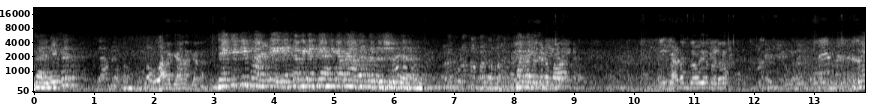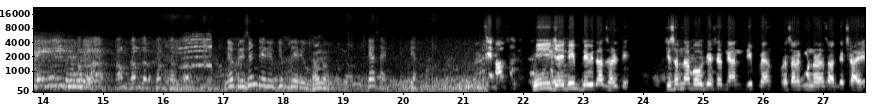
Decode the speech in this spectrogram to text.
झालटे सर हा घ्या ना घ्या ना जयकीजी झालटे यांना विनंती आहे की आपण आभार प्रदर्शन करावं थांबा इकडे. इकडं पहा. मॅडम जवळ या थोडं नाही प्रेझेंट दे रहे हो गिफ्ट दे रहे हो. द्या साहेब द्या. मी जयदीप देविदास झलटे किसनदा बहुउद्देशीय ज्ञानदीप व्यास प्रसारक मंडळाचा अध्यक्ष आहे.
